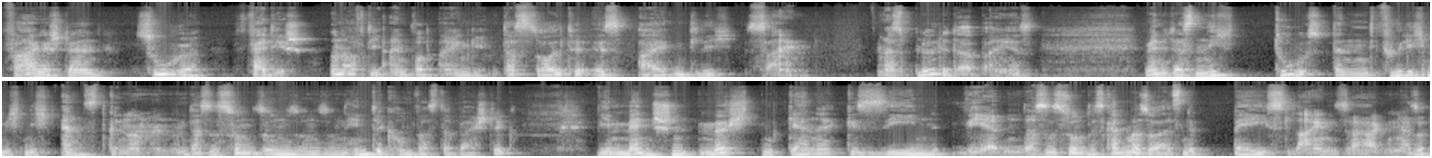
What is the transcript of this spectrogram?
Frage stellen, zuhören, fertig und auf die Antwort eingehen. Das sollte es eigentlich sein. Das Blöde dabei ist, wenn du das nicht tust, dann fühle ich mich nicht ernst genommen. Und das ist so ein, so, ein, so ein Hintergrund, was dabei steckt. Wir Menschen möchten gerne gesehen werden. Das ist so, das kann man so als eine Baseline sagen. Also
